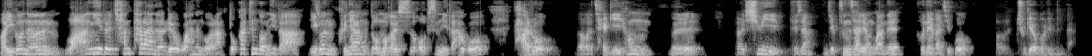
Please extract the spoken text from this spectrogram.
아 이거는 왕위를 찬탈하려고 하는 거랑 똑같은 겁니다. 이건 그냥 넘어갈 수 없습니다 하고 바로 어, 자기 형을 어, 시위 대장 이제 군사령관을 보내가지고 어, 죽여버립니다.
